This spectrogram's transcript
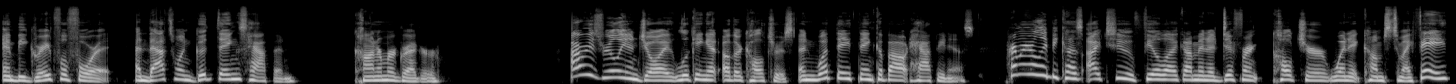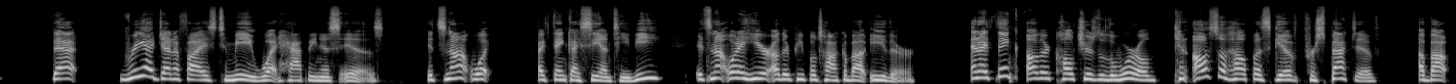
and be grateful for it. And that's when good things happen. Conor McGregor. I always really enjoy looking at other cultures and what they think about happiness, primarily because I too feel like I'm in a different culture when it comes to my faith that re identifies to me what happiness is. It's not what I think I see on TV, it's not what I hear other people talk about either. And I think other cultures of the world can also help us give perspective about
